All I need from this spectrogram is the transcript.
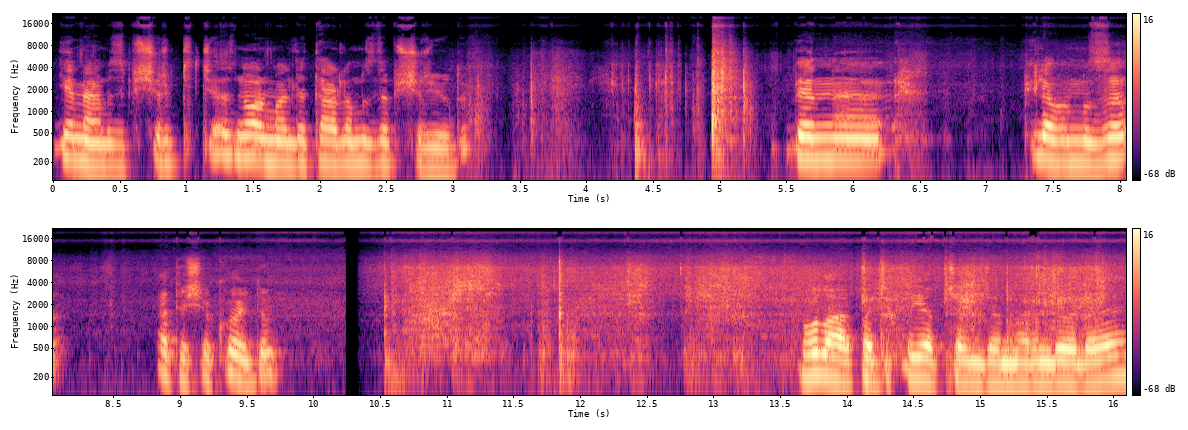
Yemeğimizi pişirip gideceğiz. Normalde tarlamızda pişiriyorduk. Ben e, pilavımızı ateşe koydum. Bol arpacıklı yapacağım canlarım böyle.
